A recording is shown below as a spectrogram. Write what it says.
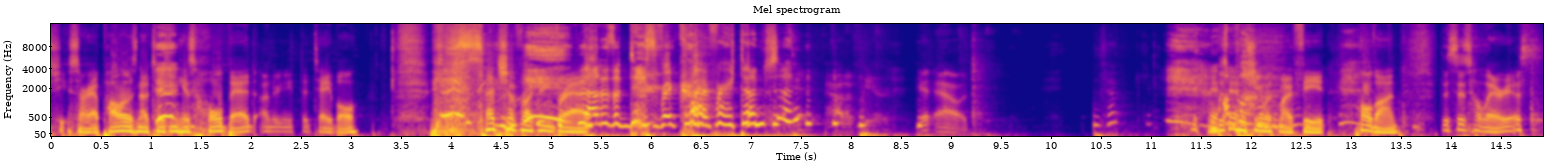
Gee, Sorry, Apollo is now taking his whole bed underneath the table. He's Such a fucking brat. That is a desperate cry for attention. out of here. Get out. I'm just pushing with my feet. Hold on. This is hilarious.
